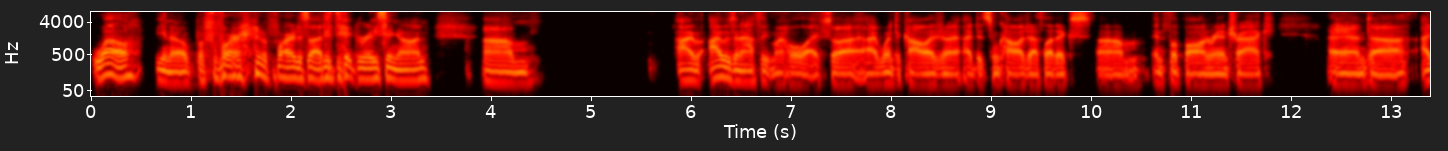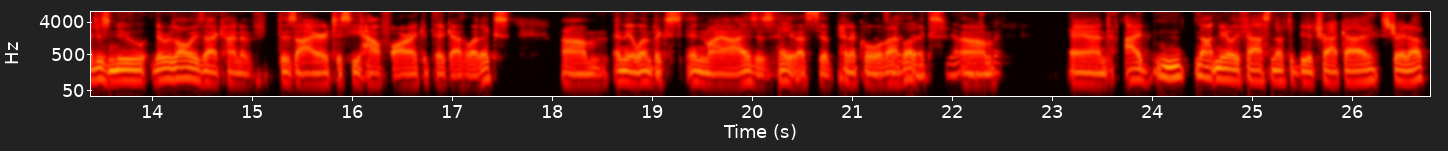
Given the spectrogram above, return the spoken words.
Well, you know, before before I decided to take racing on, um, I I was an athlete my whole life. So I, I went to college and I, I did some college athletics um, in football and ran track and uh, I just knew there was always that kind of desire to see how far I could take athletics. Um, and the Olympics, in my eyes, is hey, that's the pinnacle that's of athletics. Yep, um, right. And I'm not nearly fast enough to be a track guy straight up.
